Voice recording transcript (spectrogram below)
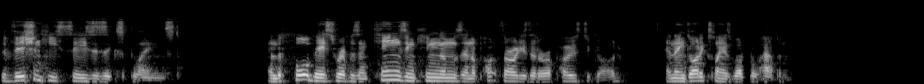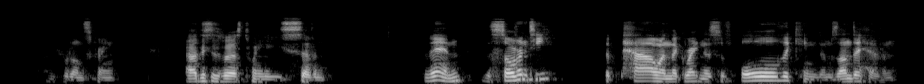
the vision he sees is explained. And the four beasts represent kings and kingdoms and authorities that are opposed to God. And then God explains what will happen. Put on the screen. Uh, this is verse 27. Then the sovereignty, the power, and the greatness of all the kingdoms under heaven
